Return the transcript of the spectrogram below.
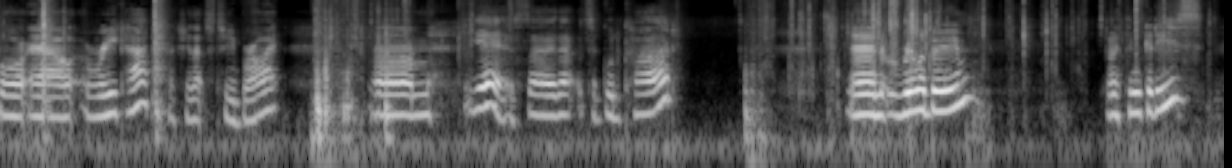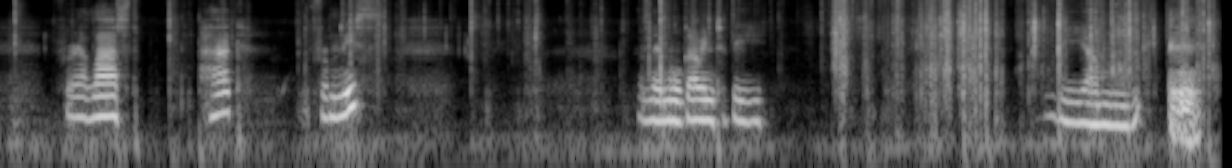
for our recap. Actually, that's too bright. Um, yeah, so that's a good card. And Rillaboom, I think it is, for our last pack from this. And then we'll go into the the um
